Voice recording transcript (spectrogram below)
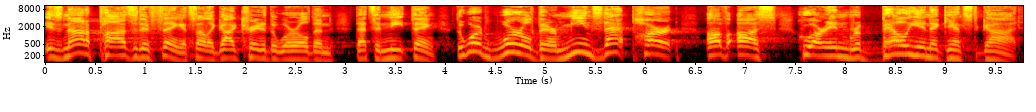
is not a positive thing. It's not like God created the world and that's a neat thing. The word world there means that part of us who are in rebellion against God.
